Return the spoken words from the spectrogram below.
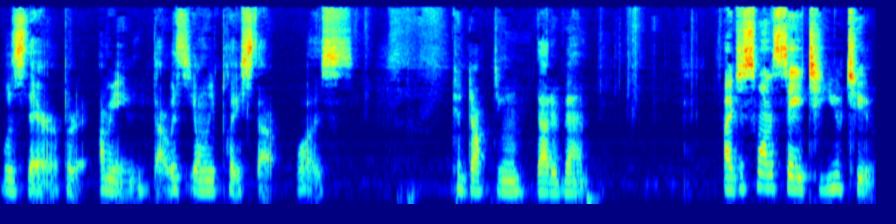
was there. But I mean, that was the only place that was conducting that event. I just want to say to you two,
